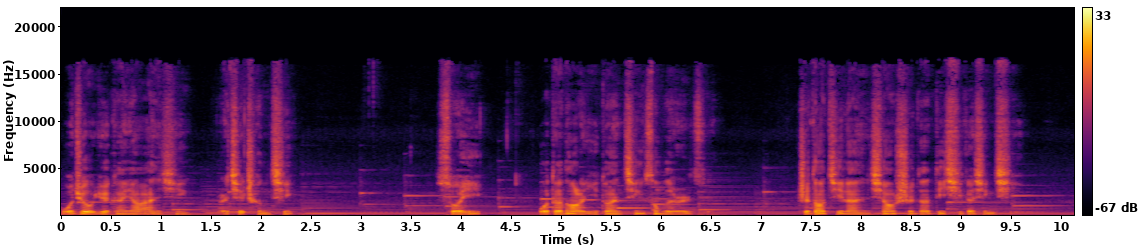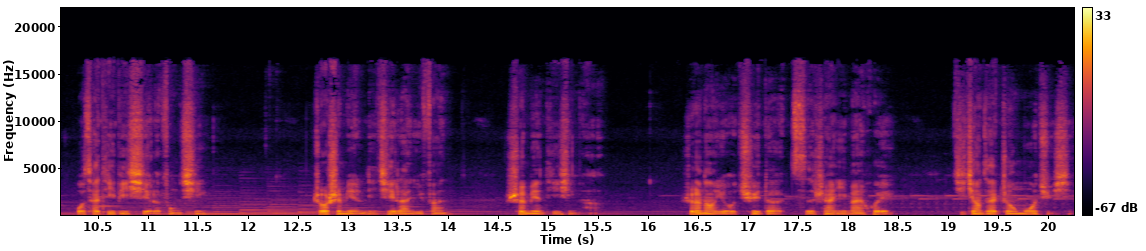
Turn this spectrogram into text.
我就越该要安心，而且称庆。所以，我得到了一段轻松的日子，直到季兰消失的第七个星期，我才提笔写了封信，着实勉励季兰一番，顺便提醒他，热闹有趣的慈善义卖会即将在周末举行，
